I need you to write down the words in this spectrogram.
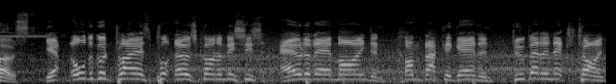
post. Yep, all the good players put those kind of misses out of their mind and come back again and do better next time.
